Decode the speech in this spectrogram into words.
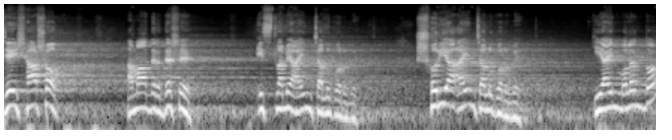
যেই শাসক আমাদের দেশে ইসলামী আইন চালু করবে। শরিয়া আইন চালু করবে। কি আইন বলেন তো?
